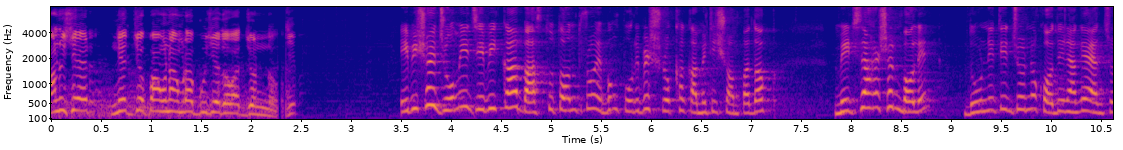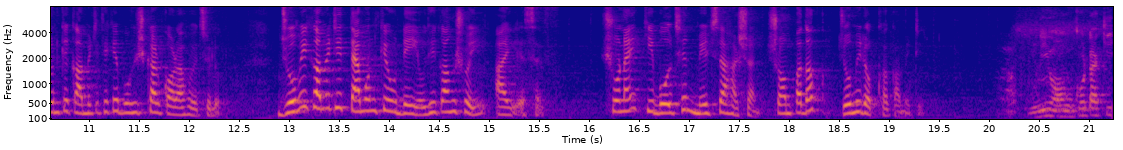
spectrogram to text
মানুষের ন্যায্য পাওনা আমরা বুঝিয়ে দেওয়ার জন্য। এ বিষয়ে জমি, জীবিকা, বাস্তুতন্ত্র এবং পরিবেশ রক্ষা কমিটির সম্পাদক মির্জা হাসান বলেন, দুর্নীতির জন্য কদিন আগে একজনকে কমিটি থেকে বহিষ্কার করা হয়েছিল। জমি কমিটির তেমন কেউ নেই, অধিকাংশই আইএসএফ। শোনাই কি বলছেন মির্জা হাসান, সম্পাদক জমি রক্ষা কমিটির উনি অঙ্কটা কি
